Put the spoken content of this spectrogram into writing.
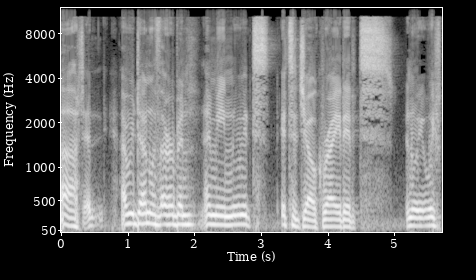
Uh, are we done with urban? I mean, it's it's a joke, right? It's and we we've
